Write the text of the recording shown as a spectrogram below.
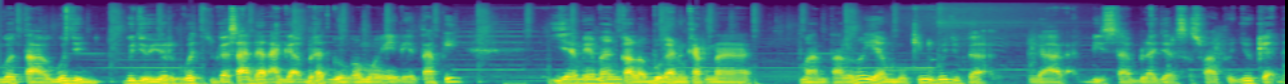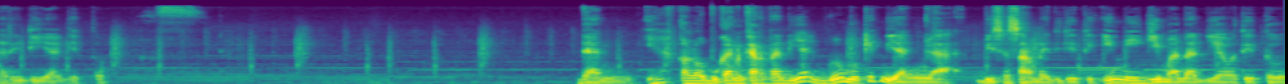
Gue tau gue, ju- gue jujur gue juga sadar agak berat gue ngomong ini. Tapi ya memang kalau bukan karena mantan lo ya mungkin gue juga nggak bisa belajar sesuatu juga dari dia gitu. Dan ya kalau bukan karena dia gue mungkin ya nggak bisa sampai di titik ini. Gimana dia waktu itu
